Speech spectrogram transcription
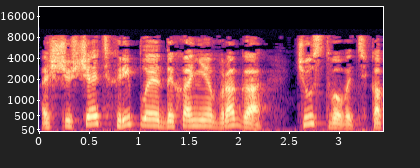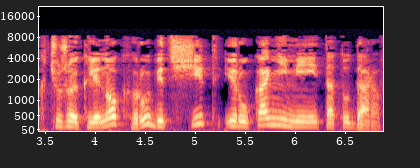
ощущать хриплое дыхание врага, чувствовать, как чужой клинок рубит щит и рука не имеет от ударов.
